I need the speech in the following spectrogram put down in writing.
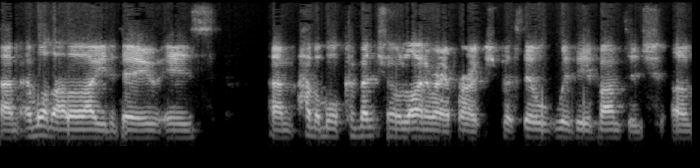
Um, and what that'll allow you to do is um, have a more conventional line array approach, but still with the advantage of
